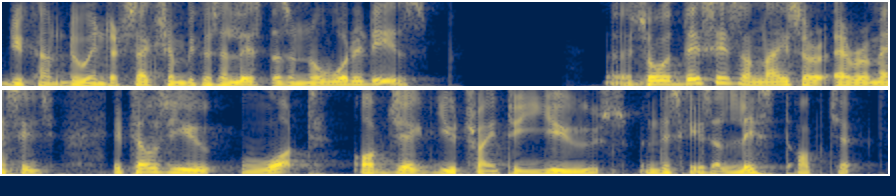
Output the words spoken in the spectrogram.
you can't do intersection because a list doesn't know what it is. Uh, so this is a nicer error message. It tells you what object you try to use, in this case a list object,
